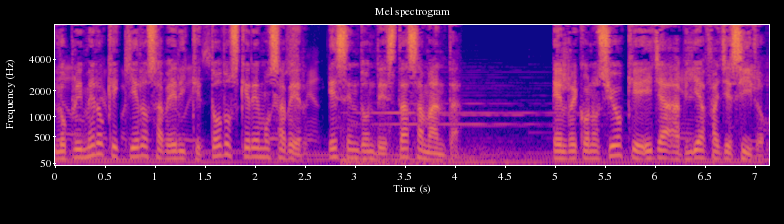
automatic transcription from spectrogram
Lo primero que quiero saber y que todos queremos saber es en dónde está Samantha. Él reconoció que ella había fallecido.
